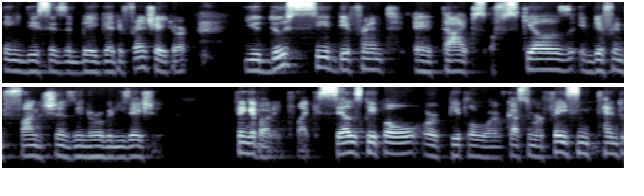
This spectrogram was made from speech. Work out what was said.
think this is a big uh, differentiator. You do see different uh, types of skills in different functions in the organization. Think about it like salespeople or people who are customer facing tend to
